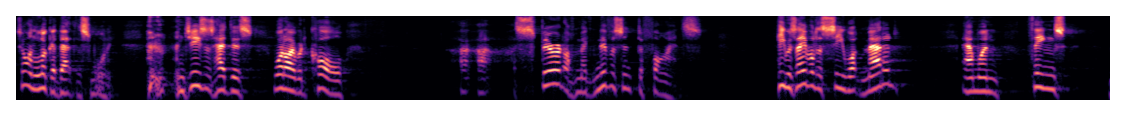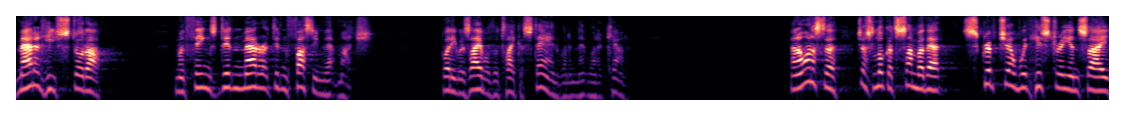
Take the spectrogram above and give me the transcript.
So I want to look at that this morning. and Jesus had this, what I would call a, a, a spirit of magnificent defiance. He was able to see what mattered, and when things mattered, he stood up. When things didn't matter, it didn't fuss him that much. But he was able to take a stand when it, when it counted. And I want us to just look at some of that scripture with history and say,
